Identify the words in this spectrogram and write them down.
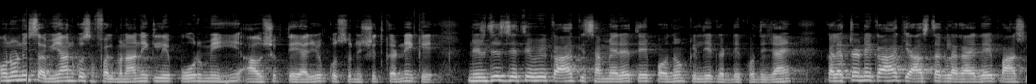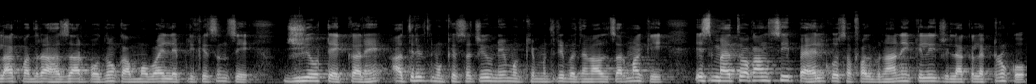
उन्होंने इस अभियान को सफल बनाने के लिए पूर्व में ही आवश्यक तैयारियों को सुनिश्चित करने के निर्देश देते हुए कहा कि समय रहते पौधों के लिए गड्ढे खोदे जाएँ। कलेक्टर ने कहा कि आज तक लगाए गए पाँच लाख पंद्रह हज़ार पौधों का मोबाइल एप्लीकेशन से जियो टैग करें। अतिरिक्त मुख्य सचिव ने मुख्यमंत्री भजनलाल शर्मा की इस महत्वाकांक्षी पहल को सफल बनाने के लिए जिला कलेक्टरों को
